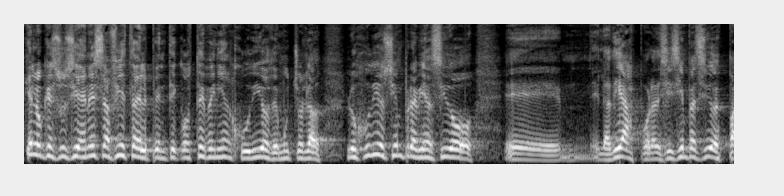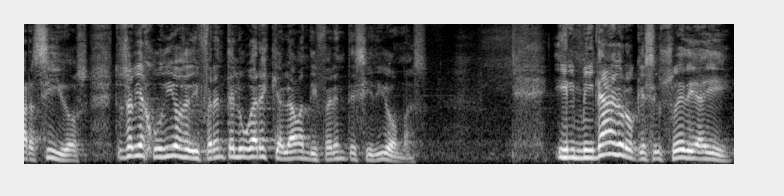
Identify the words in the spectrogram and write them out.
¿Qué es lo que sucedía? En esa fiesta del Pentecostés venían judíos de muchos lados. Los judíos siempre habían sido, eh, la diáspora, es decir, siempre han sido esparcidos. Entonces había judíos de diferentes lugares que hablaban diferentes idiomas. Y el milagro que sucede ahí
